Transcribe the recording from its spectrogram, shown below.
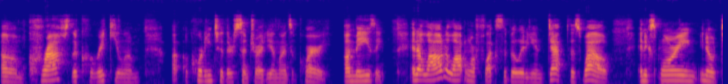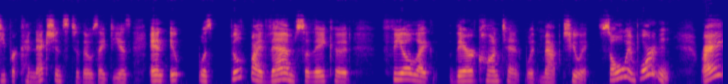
um, craft the curriculum uh, according to their central idea and lines of inquiry. Amazing. It allowed a lot more flexibility and depth as well in exploring, you know, deeper connections to those ideas. And it was built by them so they could feel like their content would map to it. So important, right?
